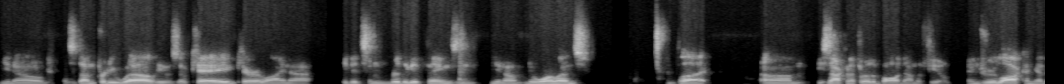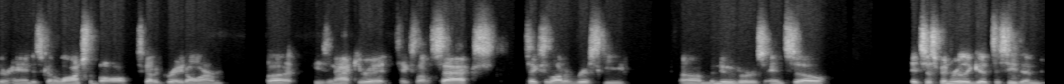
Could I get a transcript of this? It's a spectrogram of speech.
you know, has done pretty well. He was okay in Carolina. He did some really good things in, you know, New Orleans, but um, he's not going to throw the ball down the field. And Drew Lock, on the other hand, is going to launch the ball. He's got a great arm, but he's inaccurate, takes a lot of sacks, takes a lot of risky um, maneuvers. And so it's just been really good to see them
